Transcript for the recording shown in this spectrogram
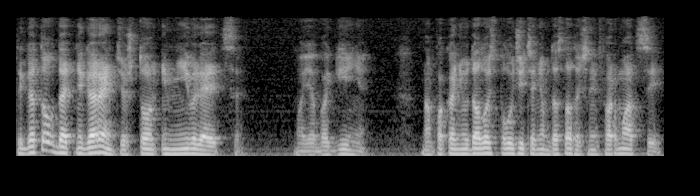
Ты готов дать мне гарантию, что он им не является? Моя богиня, нам пока не удалось получить о нем достаточно информации,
